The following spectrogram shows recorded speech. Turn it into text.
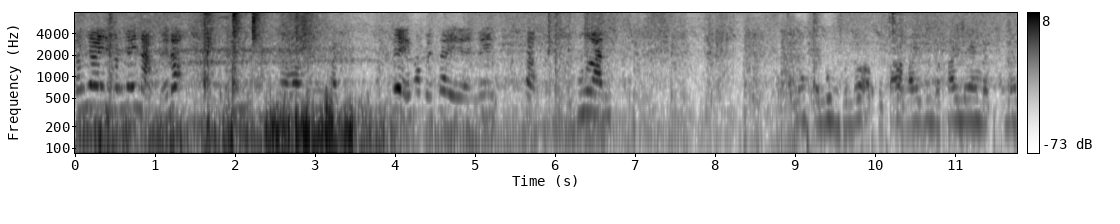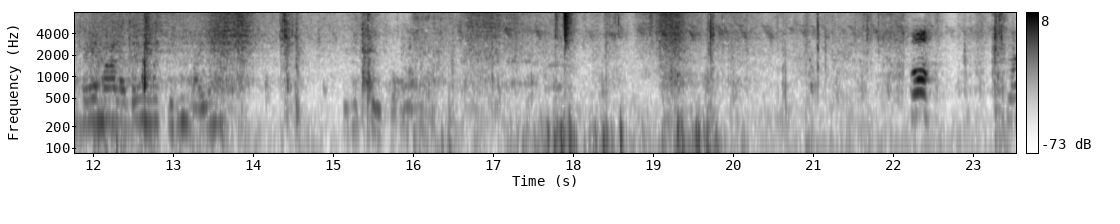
ลำไยลำไยหนังเลยเนาะเพราะว่าเข้าไปใส่ในสั่งเพื่อนลงไปลุ่มคนเด้อเอาไปป้าไว้ที่มาคายแรงแบบนั้นเบ้มาแล้วเบ้มากินใบมัน พอมา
